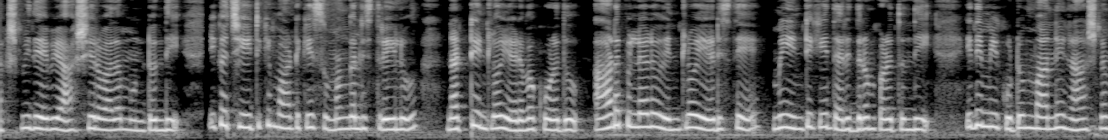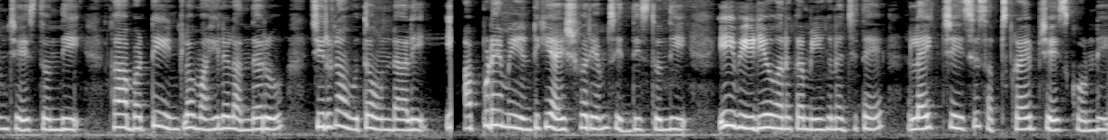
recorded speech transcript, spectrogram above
లక్ష్మీదేవి ఆశీర్వాదం ఉంటుంది. ఇక చీటికి మాటికి సుమంగలి స్త్రీలు నట్టింట్లో ఏడవకూడదు. ఆడపిల్లలు ఇంట్లో ఏడిస్తే మీ ఇంటికి దరిద్రం పడుతుంది. ఇది మీ కుటుంబాన్ని నాశనం చేస్తుంది. కాబట్టి ఇంట్లో మహిళలందరూ చిరునవ్వుతో ఉండాలి. అప్పుడే మీ ఇంటికి ఐశ్వర్యం సిద్ధిస్తుంది. ఈ వీడియో కనుక మీకు నచ్చితే లైక్ చేసి సబ్స్క్రైబ్ చేసుకోండి.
